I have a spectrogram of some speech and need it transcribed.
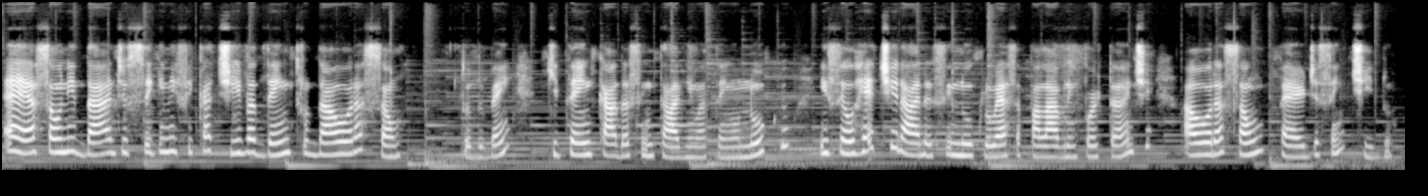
é essa unidade significativa dentro da oração. Tudo bem? Que tem cada sintagma tem um núcleo, e se eu retirar esse núcleo, essa palavra importante, a oração perde sentido.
